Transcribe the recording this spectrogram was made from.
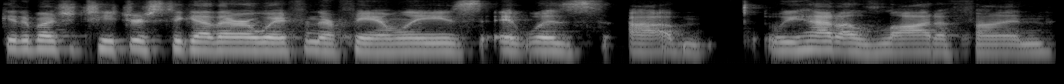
get a bunch of teachers together away from their families. It was, um, we had a lot of fun.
